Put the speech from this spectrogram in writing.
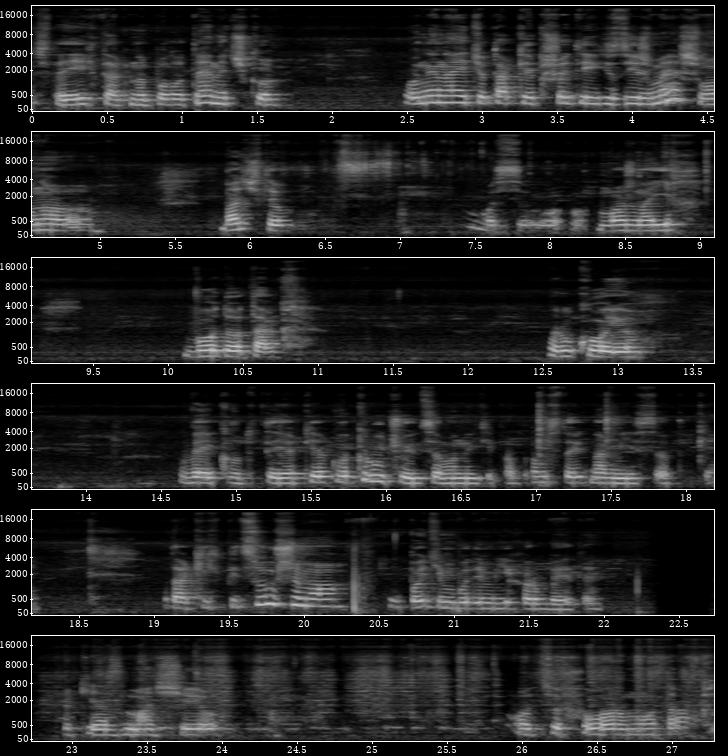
Бачите, їх так на полотенечку. Вони навіть отак, якщо ти їх зіжмеш, воно, бачите, ось можна їх воду так рукою викрутити, як, як викручуються вони, типу, потім стають на місце такі. Так, їх підсушимо і потім будемо їх робити. Так я змащую оцю форму, так.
